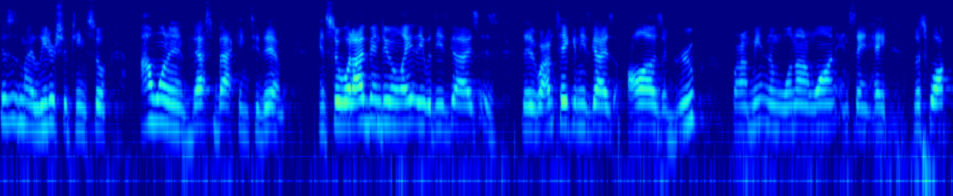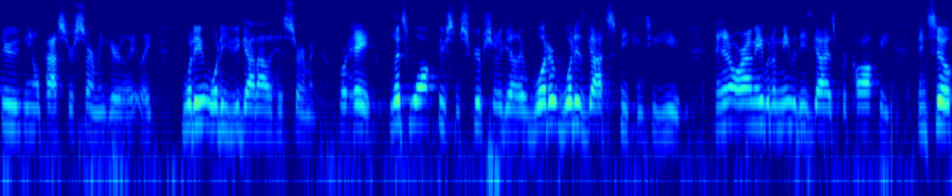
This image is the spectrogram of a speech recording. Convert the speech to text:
this is my leadership team, so I want to invest back into them. And so what I've been doing lately with these guys is that where I'm taking these guys all as a group, where I'm meeting them one on one and saying, hey, let's walk through you know Pastor's sermon here lately. What, do, you, what have you got out of his sermon? Or, hey, let's walk through some scripture together. What, are, what is God speaking to you? And or I'm able to meet with these guys for coffee. And so,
